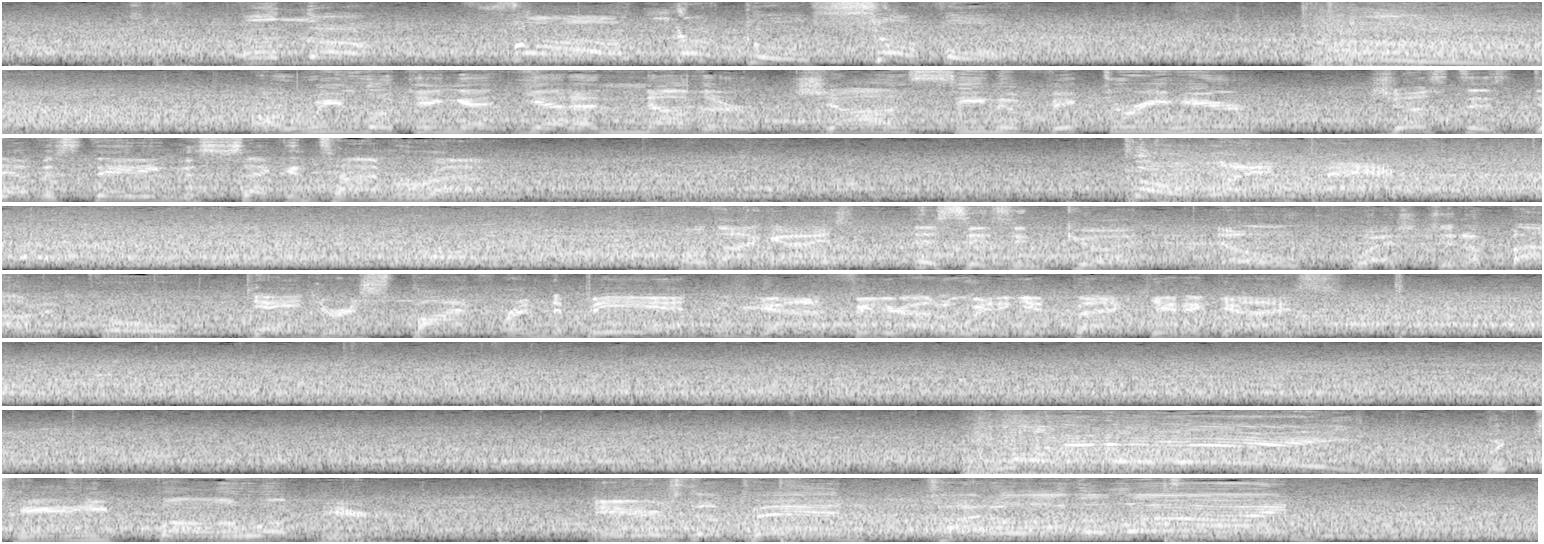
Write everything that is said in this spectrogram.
And the five-knuckle shuffle! Are we looking at yet another John Cena victory here? Just as devastating the second time around. Boom, what impact! Hold on, guys. This isn't good. No question about it, Cole. Dangerous spot for him to be in. You gotta figure out a way to get back in it, guys. But can he follow up here? Here's the pin. Title on the line.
